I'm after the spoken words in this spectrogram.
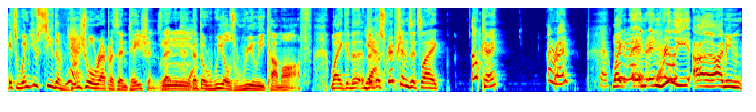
It's when you see the visual representations that Mm. that the wheels really come off. Like the the Yeah. descriptions, it's like okay, all right. Like and, and really, uh, I mean,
